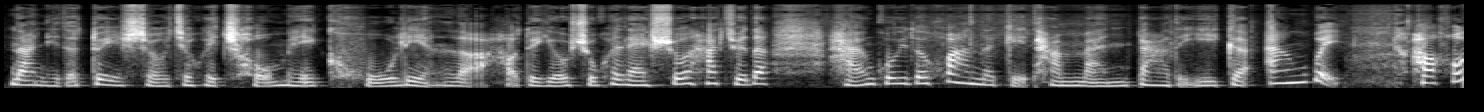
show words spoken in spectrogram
那你的对手就会愁眉苦脸了。”好，对游淑慧来说，他觉得韩国瑜的话呢，给他蛮大的。一个安慰。好，侯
